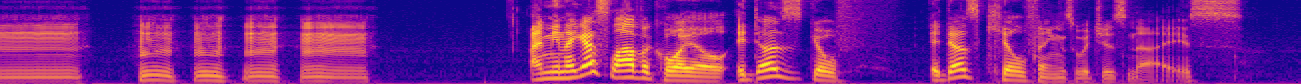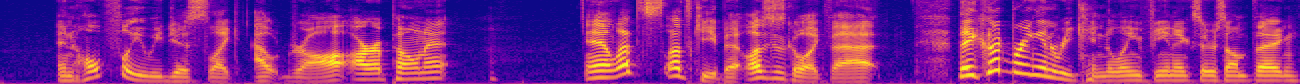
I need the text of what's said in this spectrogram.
Hmm. Hmm, hmm, hmm, hmm. I mean, I guess Lava Coil, it does go... it does kill things, which is nice and hopefully we just like outdraw our opponent. Yeah, let's let's keep it. Let's just go like that. They could bring in Rekindling Phoenix or something.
